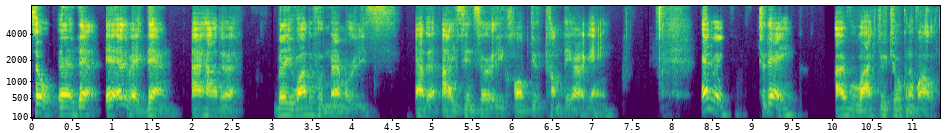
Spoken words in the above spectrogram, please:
So, uh, then, anyway, then I had a very wonderful memories, and I sincerely hope to come there again. Anyway, today I would like to talk about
